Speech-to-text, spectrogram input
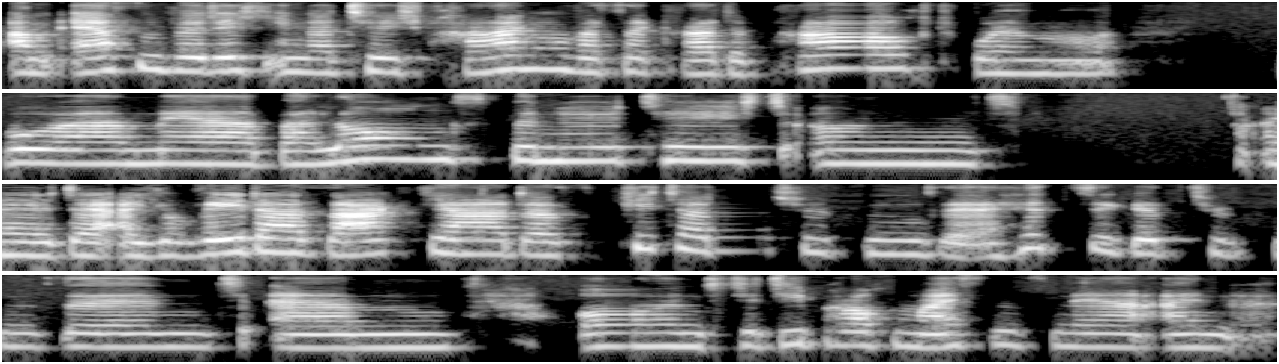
am ersten würde ich ihn natürlich fragen, was er gerade braucht, wo er, wo er mehr Balance benötigt. Und äh, der Ayurveda sagt ja, dass Pita-Typen sehr hitzige Typen sind ähm, und die brauchen meistens mehr eine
